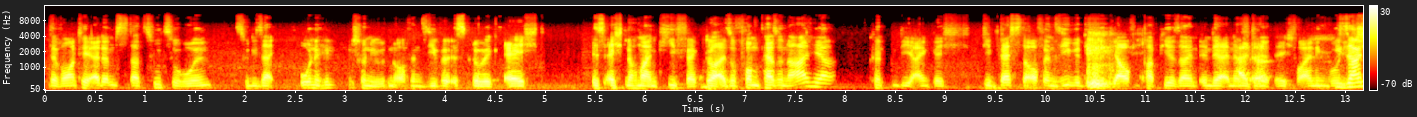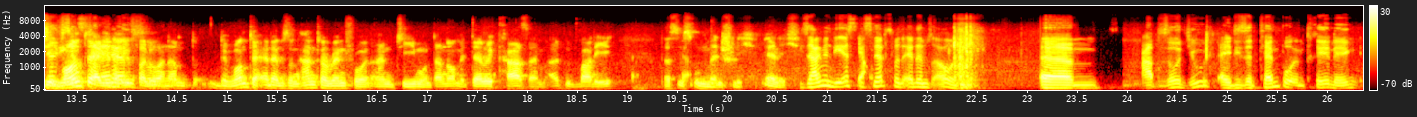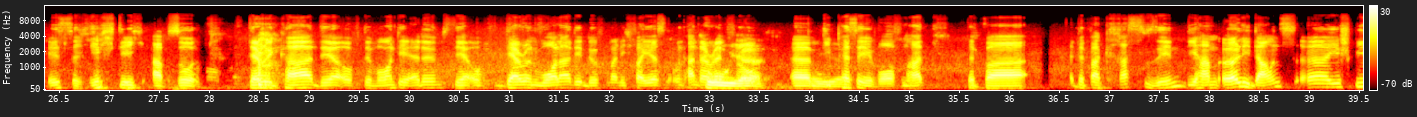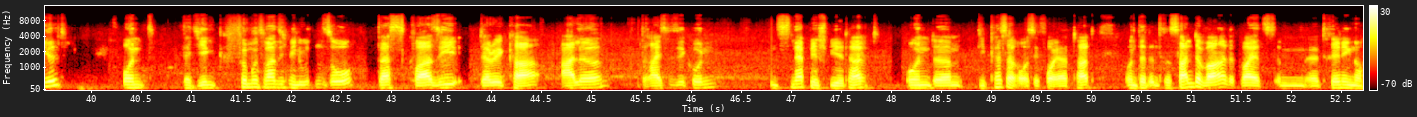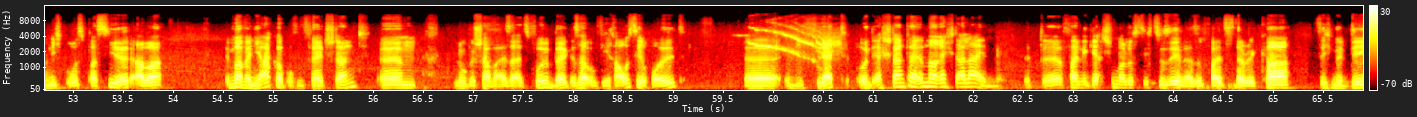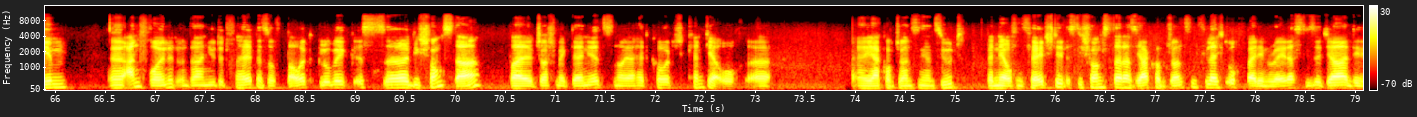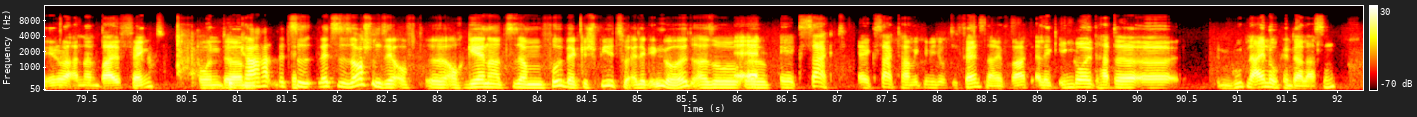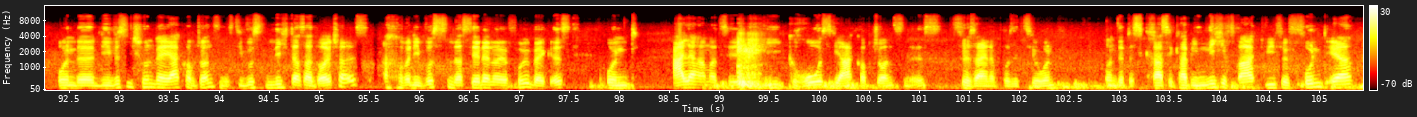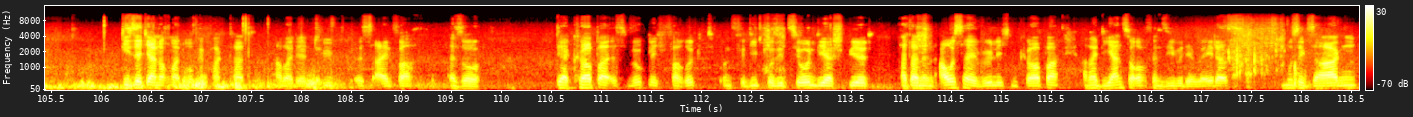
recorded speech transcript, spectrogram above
Devontae Adams dazu zu holen, zu dieser ohnehin schon Newton-Offensive, ist, glaube ich, echt, ist echt nochmal ein Key-Factor. Also vom Personal her könnten die eigentlich die beste Offensive dieses Jahr auf dem Papier sein in der NFL. Alter, echt. Vor allen Dingen, wo die, die Devonta Adams verloren haben. Devonta Adams und Hunter Renfro in einem Team und dann noch mit Derek Carr, seinem alten Buddy. Das ist ja. unmenschlich, ehrlich. Wie sahen denn die ersten ja. Snaps von Adams aus? Ähm, absurd gut. Ey, diese Tempo im Training ist richtig absurd. Derek Carr, der auf Devontae Adams, der auf Darren Waller, den dürfen wir nicht vergessen, und Hunter oh, Renfro yeah. ähm, oh, die Pässe yeah. geworfen hat. Das war, das war krass zu sehen. Die haben Early Downs äh, gespielt und das ging 25 Minuten so, dass quasi Derek Carr alle 30 Sekunden einen Snap gespielt hat und ähm, die Pässe rausgefeuert hat. Und das Interessante war, das war jetzt im äh, Training noch nicht groß passiert, aber immer wenn Jakob auf dem Feld stand, ähm, logischerweise als Fullback, ist er irgendwie rausgerollt äh, in die Flat und er stand da immer recht allein. Das äh, fand ich jetzt schon mal lustig zu sehen. Also falls Derek Carr sich mit dem äh, anfreundet und da ein gutes Verhältnis aufbaut, glaube ich, ist äh, die Chance da, weil Josh McDaniels, neuer Head Coach, kennt ja auch äh, Jakob Johnson ganz gut. Wenn er auf dem Feld steht, ist die Chance da, dass Jakob Johnson vielleicht auch bei den Raiders dieses Jahr den einen oder anderen Ball fängt. Und, ähm, K hat letzte, letzte Saison schon sehr oft äh, auch gerne zusammen Fullback gespielt zu Alec Ingold. Also, äh, äh, exakt, exakt. Haben wir nämlich auch die Fans nachgefragt. Alec Ingold hatte äh, einen guten Eindruck hinterlassen. Und äh, die wissen schon, wer Jakob Johnson ist. Die wussten nicht, dass er Deutscher ist, aber die wussten, dass der der neue Fullback ist. Und alle haben erzählt, wie groß Jakob Johnson ist für seine Position. Und das ist krass. Ich habe ihn nicht gefragt, wie viel Pfund er dieses Jahr nochmal draufgepackt hat. Aber der Typ ist einfach, also der Körper ist wirklich verrückt. Und für die Position, die er spielt, hat er einen außergewöhnlichen Körper. Aber die ganze Offensive der Raiders, muss ich sagen,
